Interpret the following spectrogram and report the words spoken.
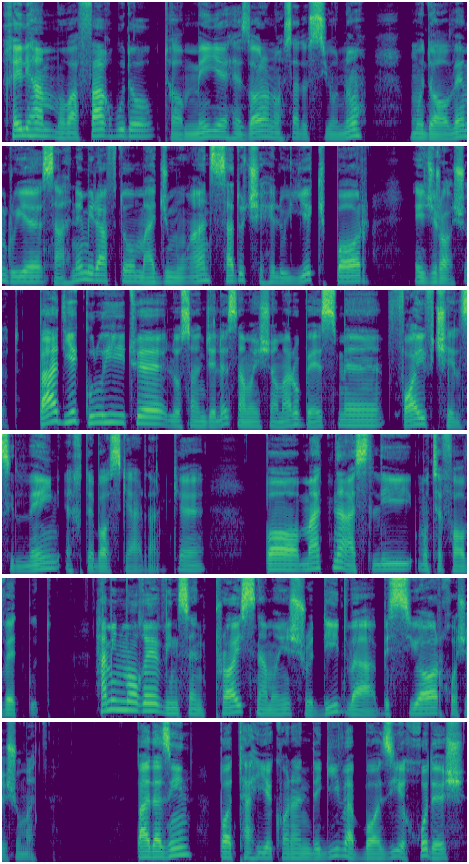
خیلی هم موفق بود و تا می 1939 مداوم روی صحنه می‌رفت و مجموعاً 141 بار اجرا شد. بعد یک گروهی توی لس آنجلس نمایشنامه رو به اسم 5 چلسی لین اختباس کردن که با متن اصلی متفاوت بود. همین موقع وینسنت پرایس نمایش رو دید و بسیار خوشش اومد. بعد از این با تهیه کنندگی و بازی خودش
